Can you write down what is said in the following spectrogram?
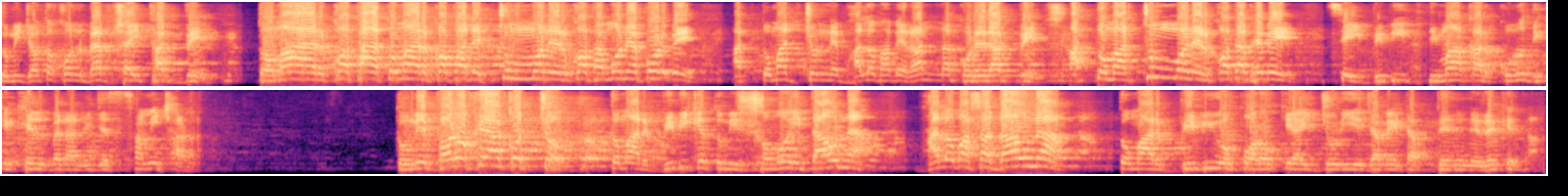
তুমি যতক্ষণ ব্যবসায়ী থাকবে, তোমার কথা তোমার কপালে চুম্বনের কথা মনে পড়বে, আর তোমার জন্য ভালোভাবে রান্না করে রাখবে, আর তোমার চুম্বনের কথা ভেবে সেই বিবির দিমাগ আর কোনো দিকে খেলবে না, নিজের স্বামী ছাড়া। তুমি পরকেয়া করছ তোমার বিবিকে তুমি সময় দাও না, ভালোবাসা দাও না, তোমার বিবিও পরকেয়ায় জড়িয়ে যাবে, এটা বেরেনে রেখে দাও।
